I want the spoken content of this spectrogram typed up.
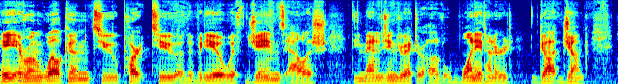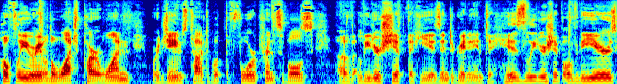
Hey everyone, welcome to part two of the video with James Alisch, the managing director of 1 800 Got Junk. Hopefully, you were able to watch part one where James talked about the four principles of leadership that he has integrated into his leadership over the years,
